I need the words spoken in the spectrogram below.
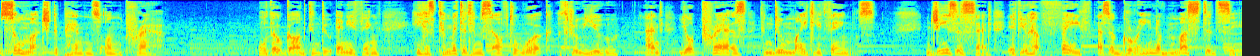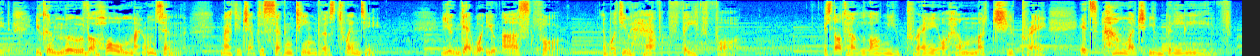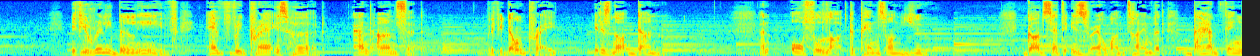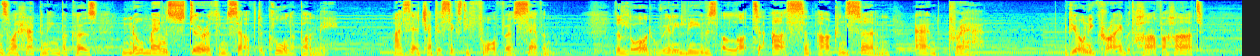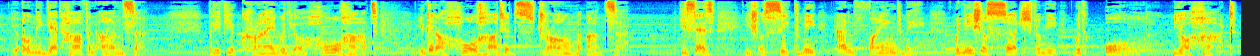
So much depends on prayer. Although God can do anything, He has committed Himself to work through you, and your prayers can do mighty things. Jesus said, if you have faith as a grain of mustard seed, you can move a whole mountain. Matthew chapter 17 verse 20. You get what you ask for and what you have faith for. It's not how long you pray or how much you pray. It's how much you believe. If you really believe, every prayer is heard and answered. But if you don't pray, it is not done. An awful lot depends on you. God said to Israel one time that bad things were happening because no man stirreth himself to call upon me. Isaiah chapter 64 verse 7 the Lord really leaves a lot to us and our concern and prayer. If you only cry with half a heart, you only get half an answer. But if you cry with your whole heart, you get a wholehearted, strong answer. He says, Ye shall seek me and find me when ye shall search for me with all your heart.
